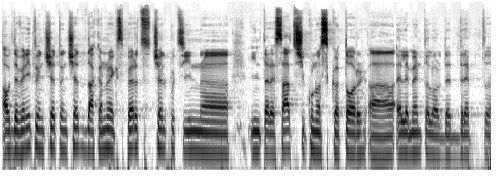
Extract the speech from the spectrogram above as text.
au devenit încet, încet, dacă nu experți, cel puțin uh, interesați și cunoscători a elementelor de drept uh,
